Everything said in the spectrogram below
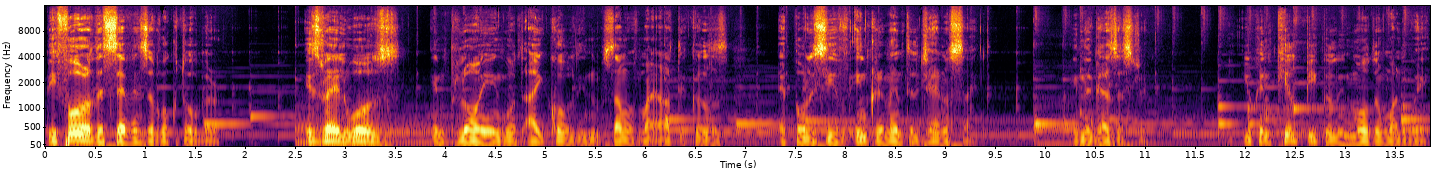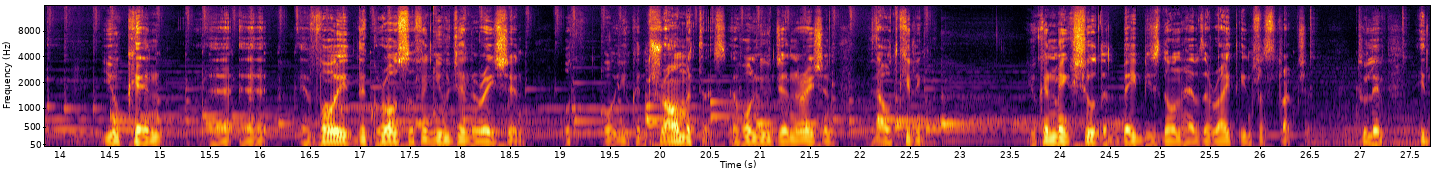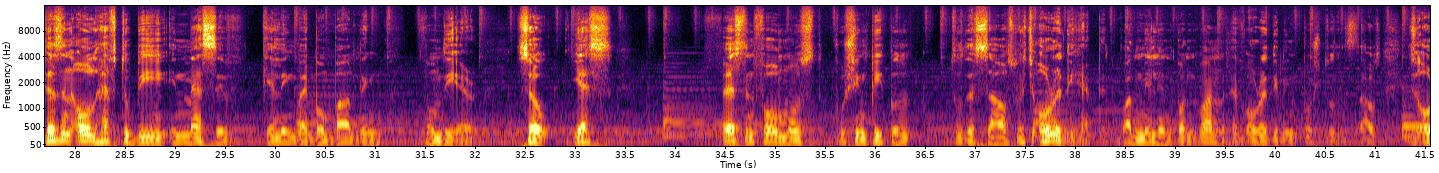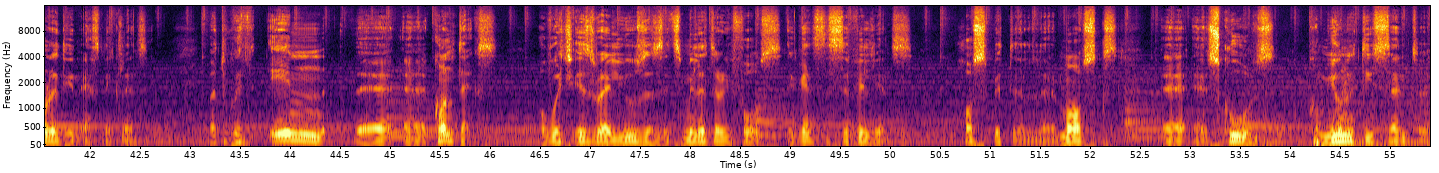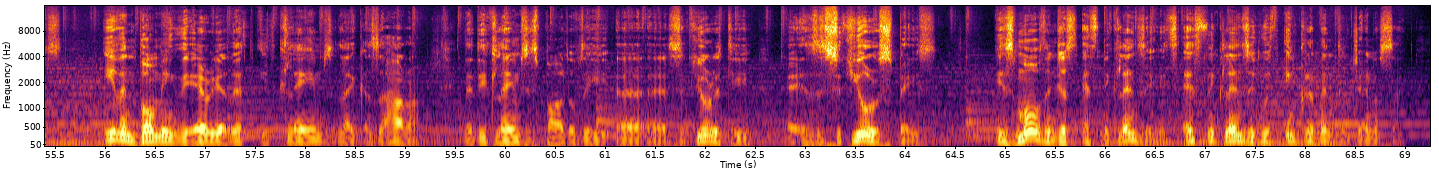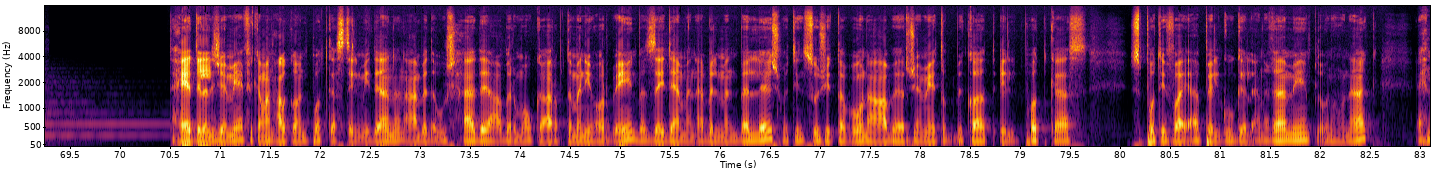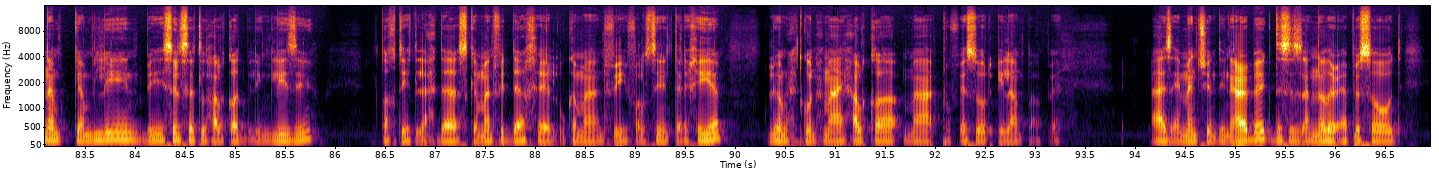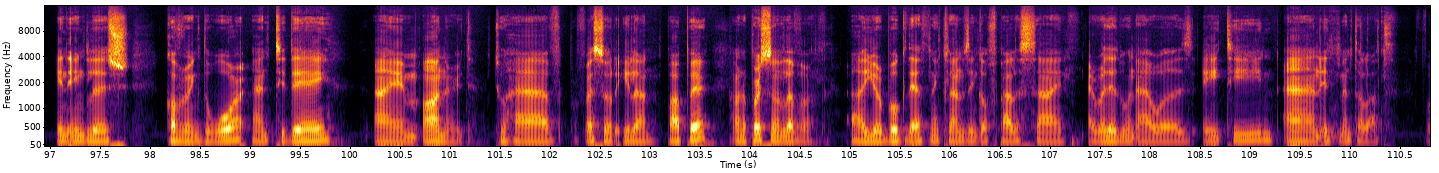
before the 7th of October, Israel was employing what I called in some of my articles a policy of incremental genocide in the Gaza Strip. You can kill people in more than one way. You can uh, uh, avoid the growth of a new generation, or, or you can traumatize a whole new generation without killing them. You can make sure that babies don't have the right infrastructure to live. It doesn't all have to be in massive killing by bombarding from the air. So, yes, first and foremost, pushing people to the south, which already happened. One million point one have already been pushed to the south. Is already an ethnic cleansing, but within the uh, context of which Israel uses its military force against the civilians, hospital, uh, mosques, uh, uh schools, community centers, even bombing the area that it claims, like Zahara, that it claims is part of the uh, uh, security, is a secure space, is more than just ethnic cleansing. It's ethnic cleansing with incremental genocide. تحياتي للجميع في كمان حلقة من بودكاست الميدان أنا عابد أبو شحادة عبر موقع عرب 48 بس زي دايما قبل ما نبلش ما تنسوش تتابعونا عبر جميع تطبيقات البودكاست سبوتيفاي أبل جوجل أنغامي. بتلاقونا هناك. إحنا مكملين بسلسلة الحلقات بالإنجليزي. تغطية الأحداث كمان في الداخل وكمان في فلسطين التاريخية رح تكون معي حلقة مع بروفيسور إيلان بابي As I mentioned in Arabic, this is another episode in English covering the war and today I am honored to have Professor Ilan Pappé on a personal level. Uh, your book, The Ethnic Cleansing of Palestine, I read it when I was 18 and it meant a lot.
